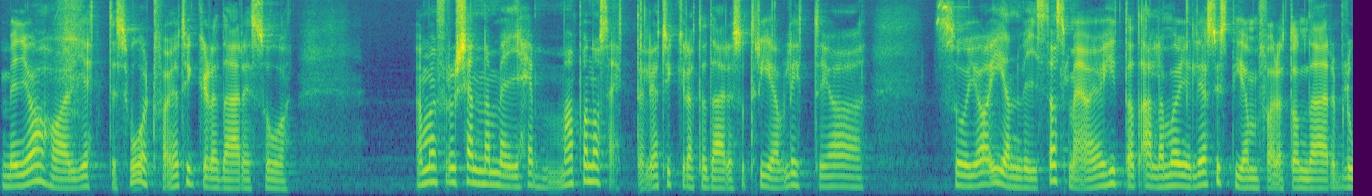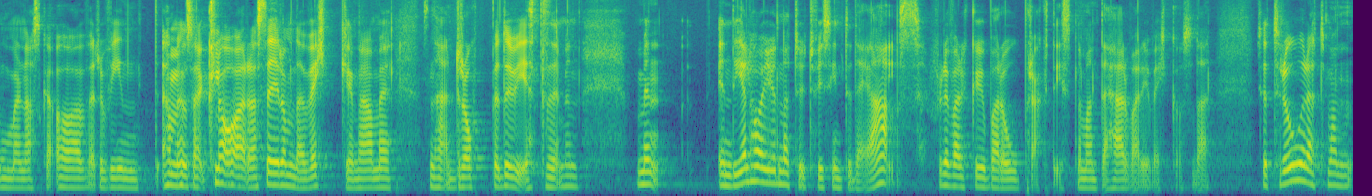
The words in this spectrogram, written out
men jag har jättesvårt för, jag tycker det där är så... Ja, men för att känna mig hemma på något sätt. Eller jag tycker att det där är så trevligt. Jag, så jag envisas med, och jag har hittat alla möjliga system för att de där blommorna ska övervintra, ja, men så här, klara sig de där veckorna med sån här droppe, du vet. Men, men en del har ju naturligtvis inte det alls, för det verkar ju bara opraktiskt när man inte är här varje vecka och sådär. Så jag tror att man,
